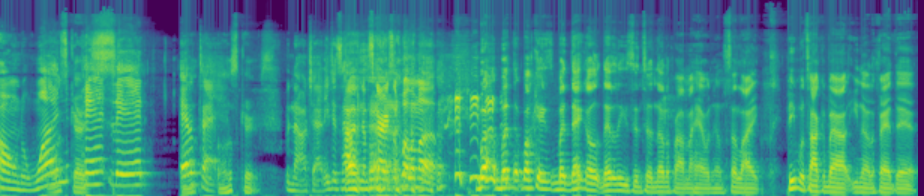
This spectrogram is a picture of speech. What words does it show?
on one skirts. pant leg at a time. Oh, skirts. But no, child, they just hop in them skirts and pull them up. but but the- okay, but that goes that leads into another problem I have with him. So like people talk about you know the fact that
